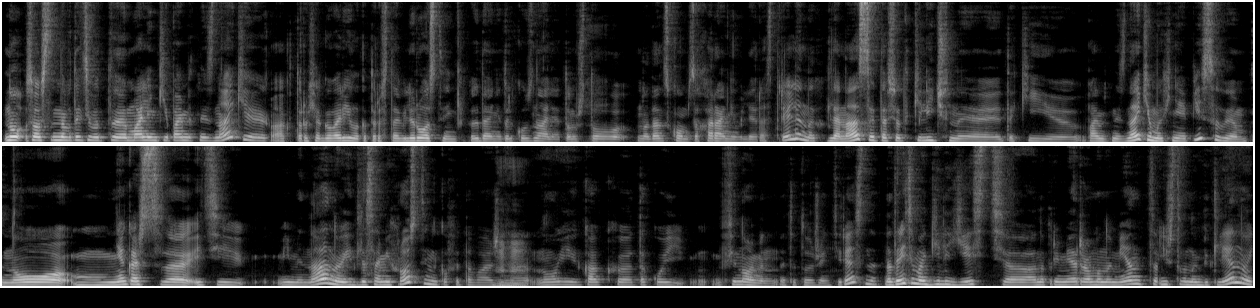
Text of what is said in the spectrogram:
Ну, собственно, вот эти вот э, маленькие памятные знаки, о которых я говорила, которые ставили родственники, когда они только узнали о том, что на Донском захоранивали расстрелянных, для нас это все таки личные такие памятные знаки, мы их не описываем, но мне кажется, эти имена, но и для самих родственников это важно, ну и как э, такой феномен, это тоже интересно. На третьей могиле есть, э, например, монумент Иштвану Беклену.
